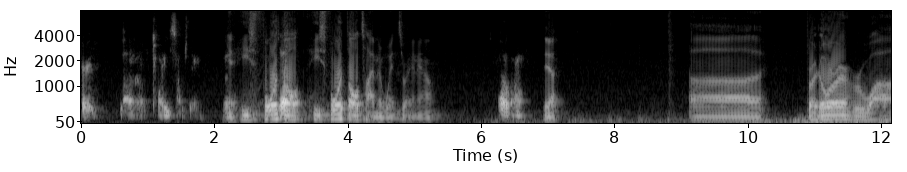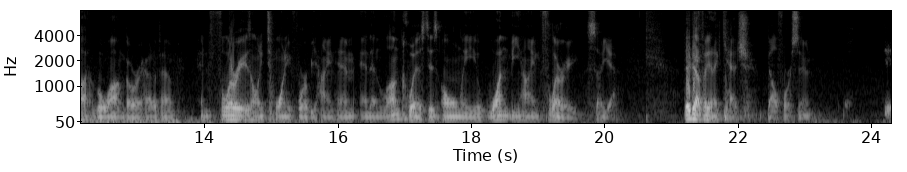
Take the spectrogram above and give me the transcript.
Or, I don't know, 20 something. Yeah, he's fourth Yeah. all he's fourth all time in wins right now. Oh, wow. Yeah. Uh, Brodeur, Roy, Luongo are ahead of him. And Fleury is only 24 behind him. And then Lundqvist is only one behind Fleury. So, yeah. They're definitely going to catch Belfour soon. Yeah.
